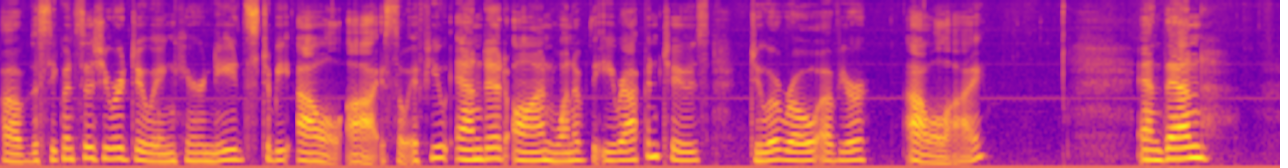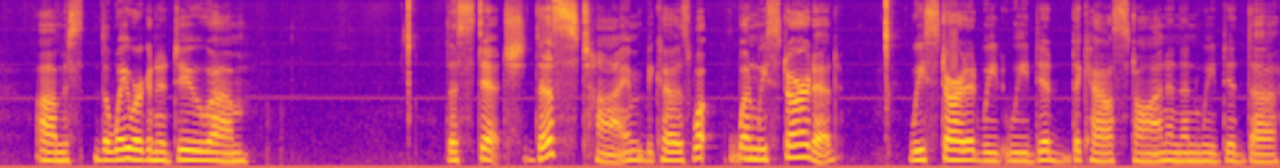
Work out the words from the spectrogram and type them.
of the sequences you are doing here needs to be owl eye. So if you ended on one of the E-wrap and twos, do a row of your owl eye. And then um, the way we're going to do um, the stitch this time, because what when we started, we started, we, we did the cast on and then we did the,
